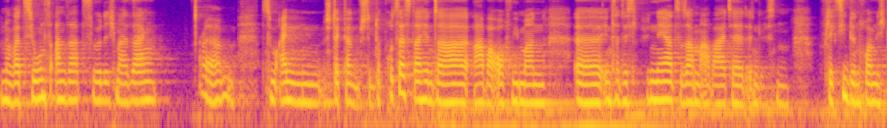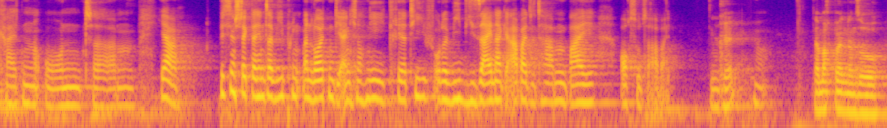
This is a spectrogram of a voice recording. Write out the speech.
Innovationsansatz, würde ich mal sagen. Ähm, zum einen steckt da ein bestimmter Prozess dahinter, aber auch wie man äh, interdisziplinär zusammenarbeitet in gewissen flexiblen Räumlichkeiten und ähm, ja, bisschen steckt dahinter, wie bringt man Leuten, die eigentlich noch nie kreativ oder wie Designer gearbeitet haben, bei auch so zu arbeiten. Okay. Da macht man dann so,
